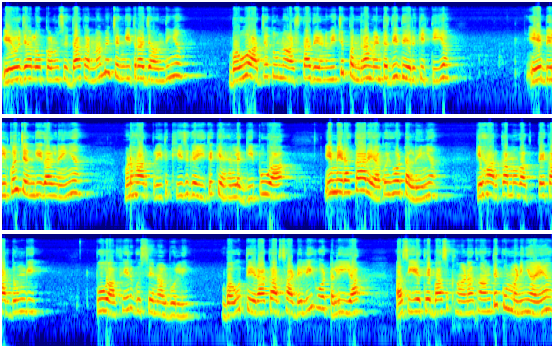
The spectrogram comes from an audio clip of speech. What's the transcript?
ਇਹੋ ਜਿਹੇ ਲੋਕਾਂ ਨੂੰ ਸਿੱਧਾ ਕਰਨਾ ਮੈਂ ਚੰਗੀ ਤਰ੍ਹਾਂ ਜਾਣਦੀ ਆ। ਬਹੂ, ਅੱਜ ਤੂੰ ਨਾਸ਼ਤਾ ਦੇਣ ਵਿੱਚ 15 ਮਿੰਟ ਦੀ ਦੇਰ ਕੀਤੀ ਆ। ਇਹ ਬਿਲਕੁਲ ਚੰਗੀ ਗੱਲ ਨਹੀਂ ਆ। ਹੁਣ ਹਰਪ੍ਰੀਤ ਖਿਜ ਗਈ ਤੇ ਕਹਿਣ ਲੱਗੀ, ਭੂਆ, ਇਹ ਮੇਰਾ ਘਰ ਆ, ਕੋਈ ਹੋਟਲ ਨਹੀਂ ਆ। ਕਿ ਹਰ ਕੰਮ ਵਕਤ ਤੇ ਕਰ ਦਊਂਗੀ। ਭੂਆ ਫਿਰ ਗੁੱਸੇ ਨਾਲ ਬੋਲੀ, ਬਹੂ, ਤੇਰਾ ਘਰ ਸਾਡੇ ਲਈ ਹੋਟਲ ਹੀ ਆ। ਅਸੀਂ ਇੱਥੇ ਬਸ ਖਾਣਾ ਖਾਣ ਤੇ ਘੁੰਮਣ ਹੀ ਆਏ ਆ।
